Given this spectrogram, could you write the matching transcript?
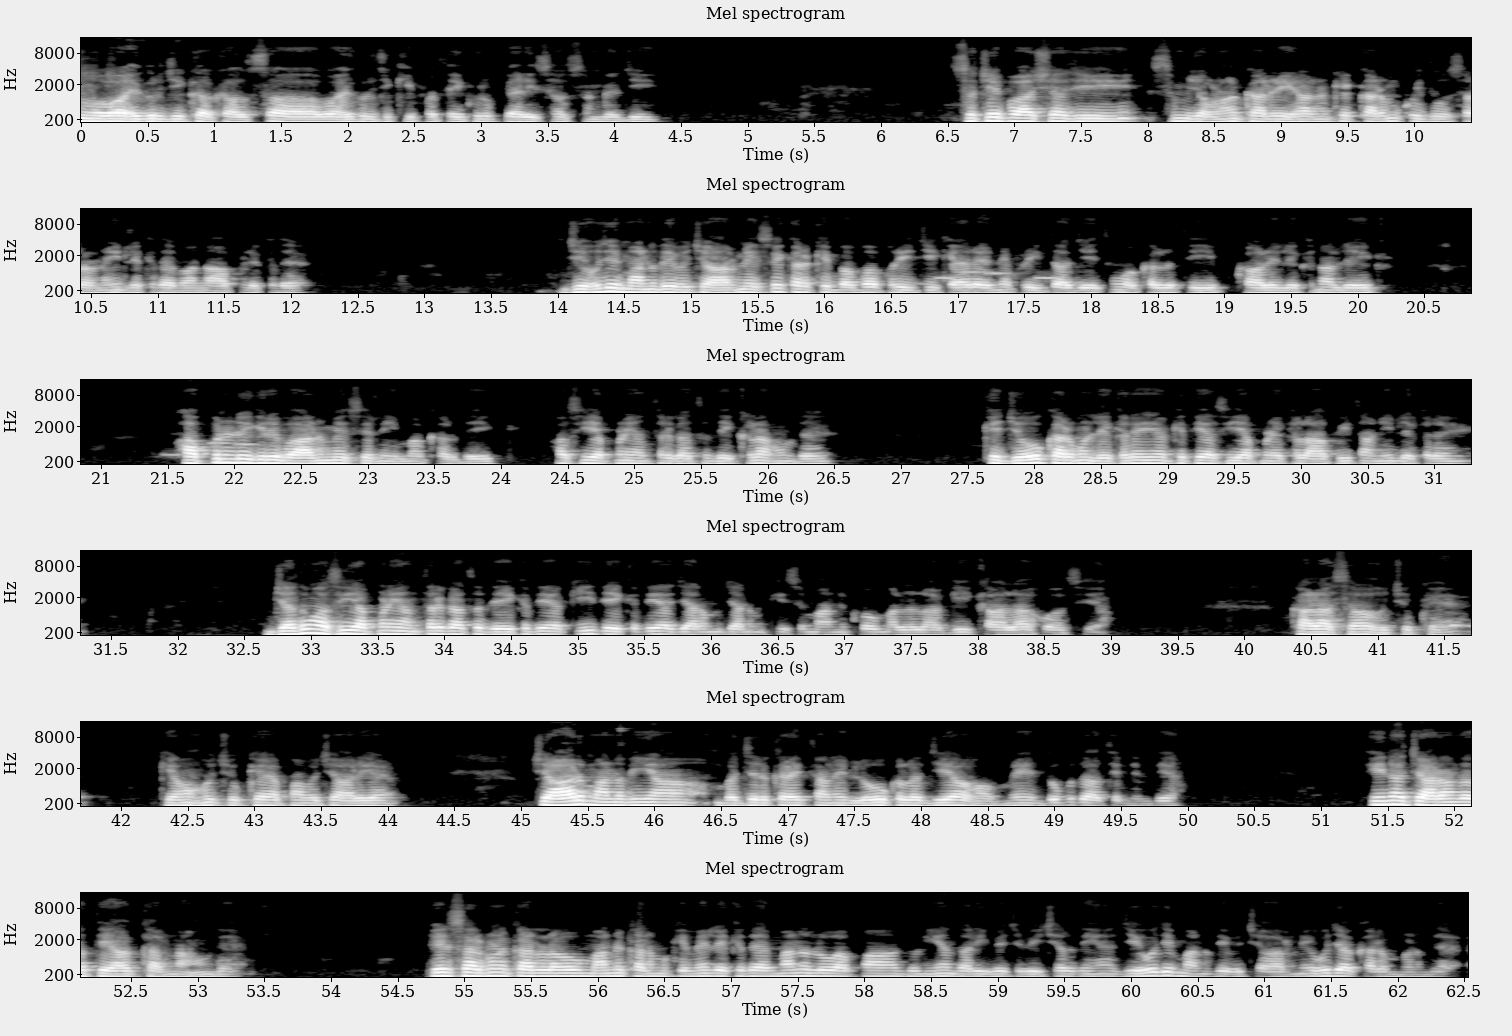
ਵਾਹਿਗੁਰੂ ਜੀ ਕਾ ਖਾਲਸਾ, ਵਾਹਿਗੁਰੂ ਜੀ ਕੀ ਫਤਿਹ, ਗੁਰੂ ਪਿਆਰੀ ਸਾਧ ਸੰਗਤ ਜੀ। ਸੱਚੇ ਪਾਤਸ਼ਾਹ ਜੀ ਸਮਝਾਉਣਾ ਕਰ ਰਹੇ ਹਨ ਕਿ ਕਰਮ ਕੋਈ ਦੂਸਰਾ ਨਹੀਂ ਲਿਖਦਾ, ਮਨ ਆਪ ਲਿਖਦਾ ਜਿਹੋ ਜਿਹੇ ਮਨ ਦੇ ਵਿਚਾਰ ਨੇ, ਇਸੇ ਕਰਕੇ ਬਾਬਾ ਫਰੀਦ ਜੀ ਕਹਿ ਰਹੇ ਨੇ, ਫਰੀਦਾ ਜੇ ਤੂੰ ਅਕਲ ਲਤੀਫ, ਕਾਲੇ ਲਿਖਣਾ ਲੇਖ, ਆਪਣੇ ਗ੍ਰਿਬਾਨ ਮੇ ਸਿਰ ਨੀਮਾ ਕਰ ਦੇ ਅਸੀਂ ਆਪਣੇ ਅੰਤਰਗਤ ਦੇਖਣਾ ਹੁੰਦਾ ਹੈ। ਕਿ ਜੋ ਕਰਮ ਲਿਖ ਰਹੇ ਹਾਂ, ਕਿਤੇ ਅਸੀਂ ਆਪਣੇ ਖਿਲਾਫ ਹੀ ਤਾਂ ਨਹੀਂ ਲਿਖ ਰਹੇ। ਜਦੋਂ ਅਸੀਂ ਆਪਣੇ ਅੰਤਰਗਤ ਦੇਖਦੇ ਆ ਕੀ ਦੇਖਦੇ ਆ ਜਨਮ ਜਨਮ ਕਿਸ ਮਨ ਕੋ ਮਲ ਲਾਗੀ, ਕਾਲਾ ਹੋ ਸਿਆ। ਕਾਲਾ ਸਾ ਹੋ ਚੁੱਕਾ ਹੈ। ਕਿਉਂ ਹੋ ਚੁੱਕਾ ਆਪਾਂ ਵਿਚਾਰਿਆ। ਚਾਰ ਮਨ ਦੀਆਂ ਵਜਰ ਕਰੈਤਾਂ ਨੇ ਲੋਕ ਲੱਜਿਆ, ਹਉਮੈ ਦੁਬਦਾ ਤੇ ਨਿੰਦਿਆ। ਇਹਨਾਂ ਚਾਰਾਂ ਦਾ ਤਿਆਗ ਕਰਨਾ ਹੁੰਦਾ ਹੈ। ਫਿਰ ਸਰਵਣ ਕਰ ਲਓ, ਮਨ ਕਰਮ ਕਿਵੇਂ ਲਿਖਦਾ ਮੰਨ ਲਓ ਆਪਾਂ ਦੁਨੀਆਦਾਰੀ ਵਿੱਚ ਵਿਚਰਦੇ ਹਾਂ, ਜਿਹੋ ਜਿਹੇ ਮਨ ਦੇ ਵਿਚਾਰ ਨੇ, ਉਹੋ ਜਿਹਾ ਕਰਮ ਬਣਦਾ ਹੈ।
